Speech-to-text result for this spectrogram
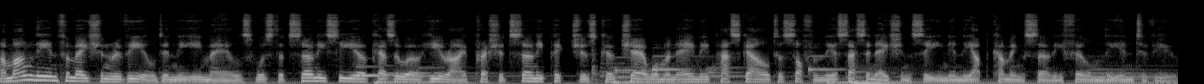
Among the information revealed in the emails was that Sony CEO Kazuo Hirai pressured Sony Pictures co-chairwoman Amy Pascal to soften the assassination scene in the upcoming Sony film The Interview.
